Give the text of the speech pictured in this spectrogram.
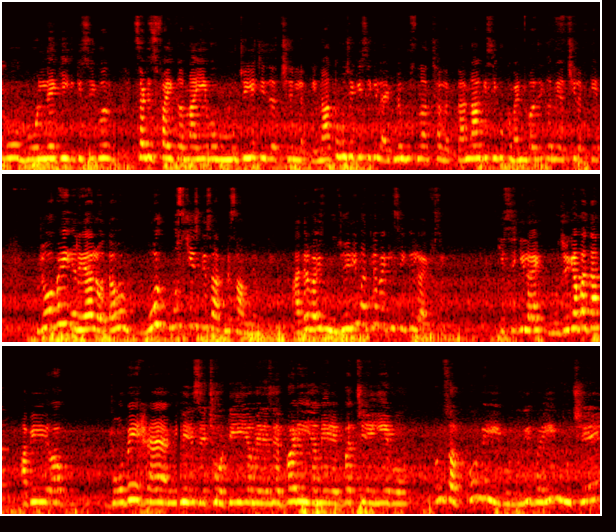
वो बोलने की, कि किसी को सेटिस्फाई करना, ये वो, मुझे ये चीज़ें अच्छी नहीं लगती। ना तो मुझे किसी की लाइफ में घुसना अच्छा लगता है, ना किसी को कमेंटबाजी करनी अच्छी लगती है। जो भी रियल होता है, वो वो उस चीज़ के साथ में सामने होती है। अदरवाइज़ मुझे नहीं मतलब है किसी की लाइफ से। किसी की लाइफ मुझे क्या पता? अभी जो भी है, मेरे से छोटी, या मेरे से बड़ी, या मेरे बच्चे, ये वो, उन सबको मैं ये बोलूँगी, भाई, मुझे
